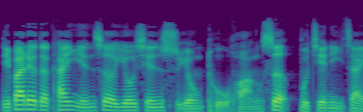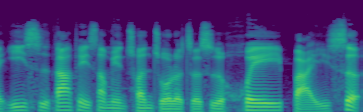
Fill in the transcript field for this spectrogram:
礼拜六的看颜色，优先使用土黄色，不建议在衣饰搭配上面穿着了，则是灰白色。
